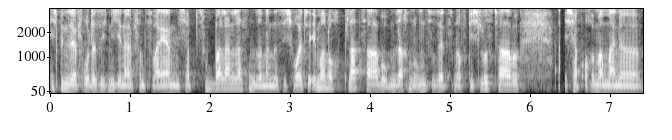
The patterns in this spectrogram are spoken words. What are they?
ich bin sehr froh, dass ich nicht innerhalb von zwei Jahren mich habe zuballern lassen, sondern dass ich heute immer noch Platz habe, um Sachen umzusetzen, auf die ich Lust habe. Ich habe auch immer meine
